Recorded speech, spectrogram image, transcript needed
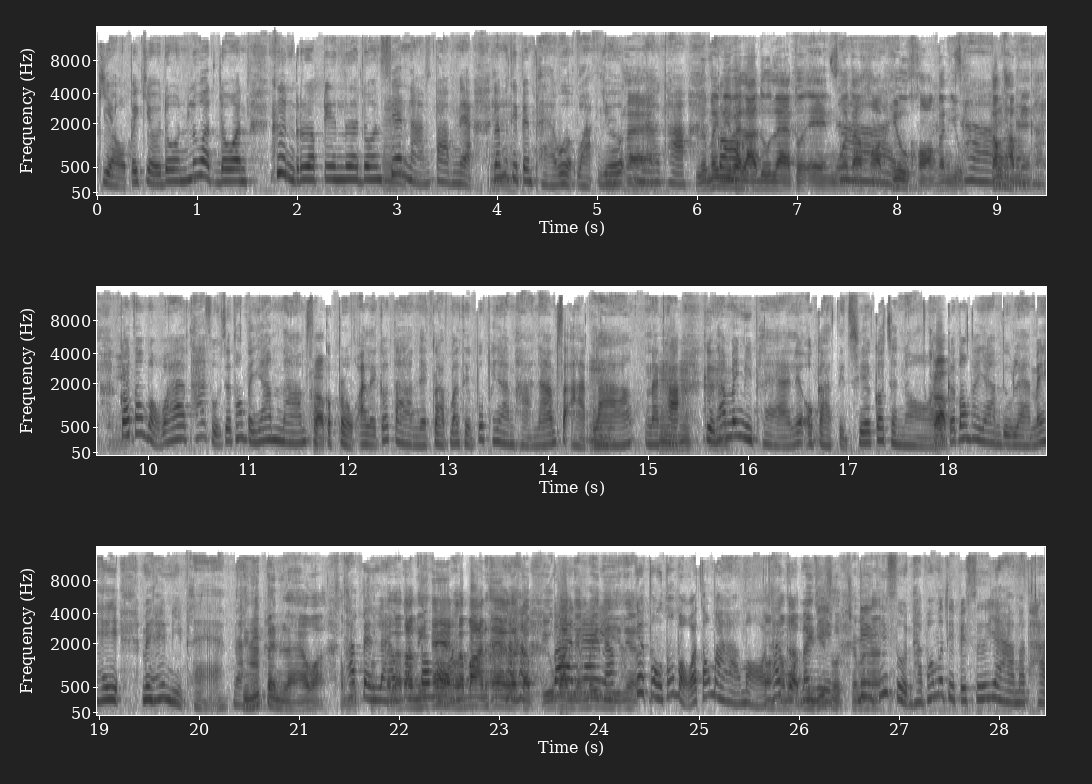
เกี่ยวไปเกี่ยวโดนลวดโดน ขึ้นเรือปีนเรือโดนเสี้ยนหนามตำเนี่ยแล้วบางทีเป็นแผลเวอะหวะเยอะแผล นะคะหรือไม่ก็มีเวลาดูแลตัวเองมัวแต่ใช่หอบหิ้วของกันอยู่ ใช่ต้องทำยังไงนะคะอันนี้ ก็ต้องบอกว่าถ้าสูจะต้องไปย่ำน้ำสครับกปรกอะไรก็ตามเนี่ยกลับมาถึงปุ๊บพยายามหาน้ำสะอาดล้างนะคะอืมคือถ้าไม่มีแผลเนี่ยโอกาสติดเชื้อก็จะน้อยครับก็ต้องพยายามดูแลไม่ให้ไม่ให้มีแผลนะทีนี้คะเป็นแล้วอะสมมุติถ้าเป็นแล้วตอนนี้ก็ต้องแห้งบอกว่าแล้วบ้านแห้งแล้วแต่ผิวพรรณยังไม่บ้าดีแห้งเนี่ยก็คงต้องบอกว่าต้องมาหาหมอต้องถ้าหาหมอเกิดมันดีที่สุดใช่ไหมดีฮะที่สุดค่ะเพราะบางทีไปซื้อยามาทา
